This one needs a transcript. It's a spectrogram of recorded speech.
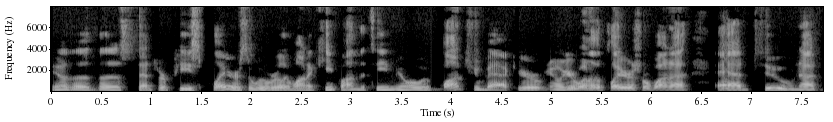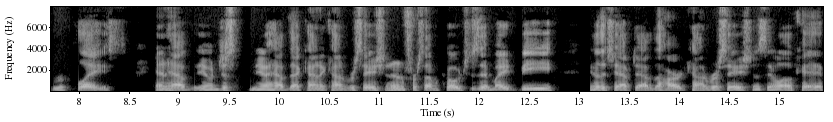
you know the the centerpiece players that we really want to keep on the team. You know, we want you back. You're you know you're one of the players we want to add to, not replace." And have you know just you know have that kind of conversation. And for some coaches, it might be you know that you have to have the hard conversation and say, well, okay,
